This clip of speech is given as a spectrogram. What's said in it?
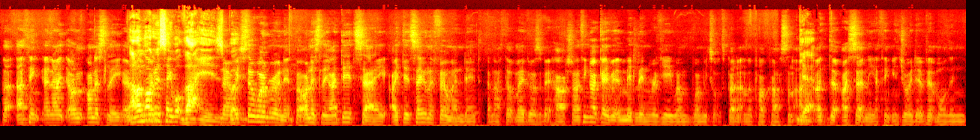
but I think, and I hon- honestly, and uh, I'm not going to say what that is, No, we still won't ruin it. But honestly, I did say, I did say when the film ended, and I thought maybe I was a bit harsh. And I think I gave it a middling review when, when we talked about it on the podcast. And Yeah. I, I I certainly, I think, enjoyed it a bit more than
